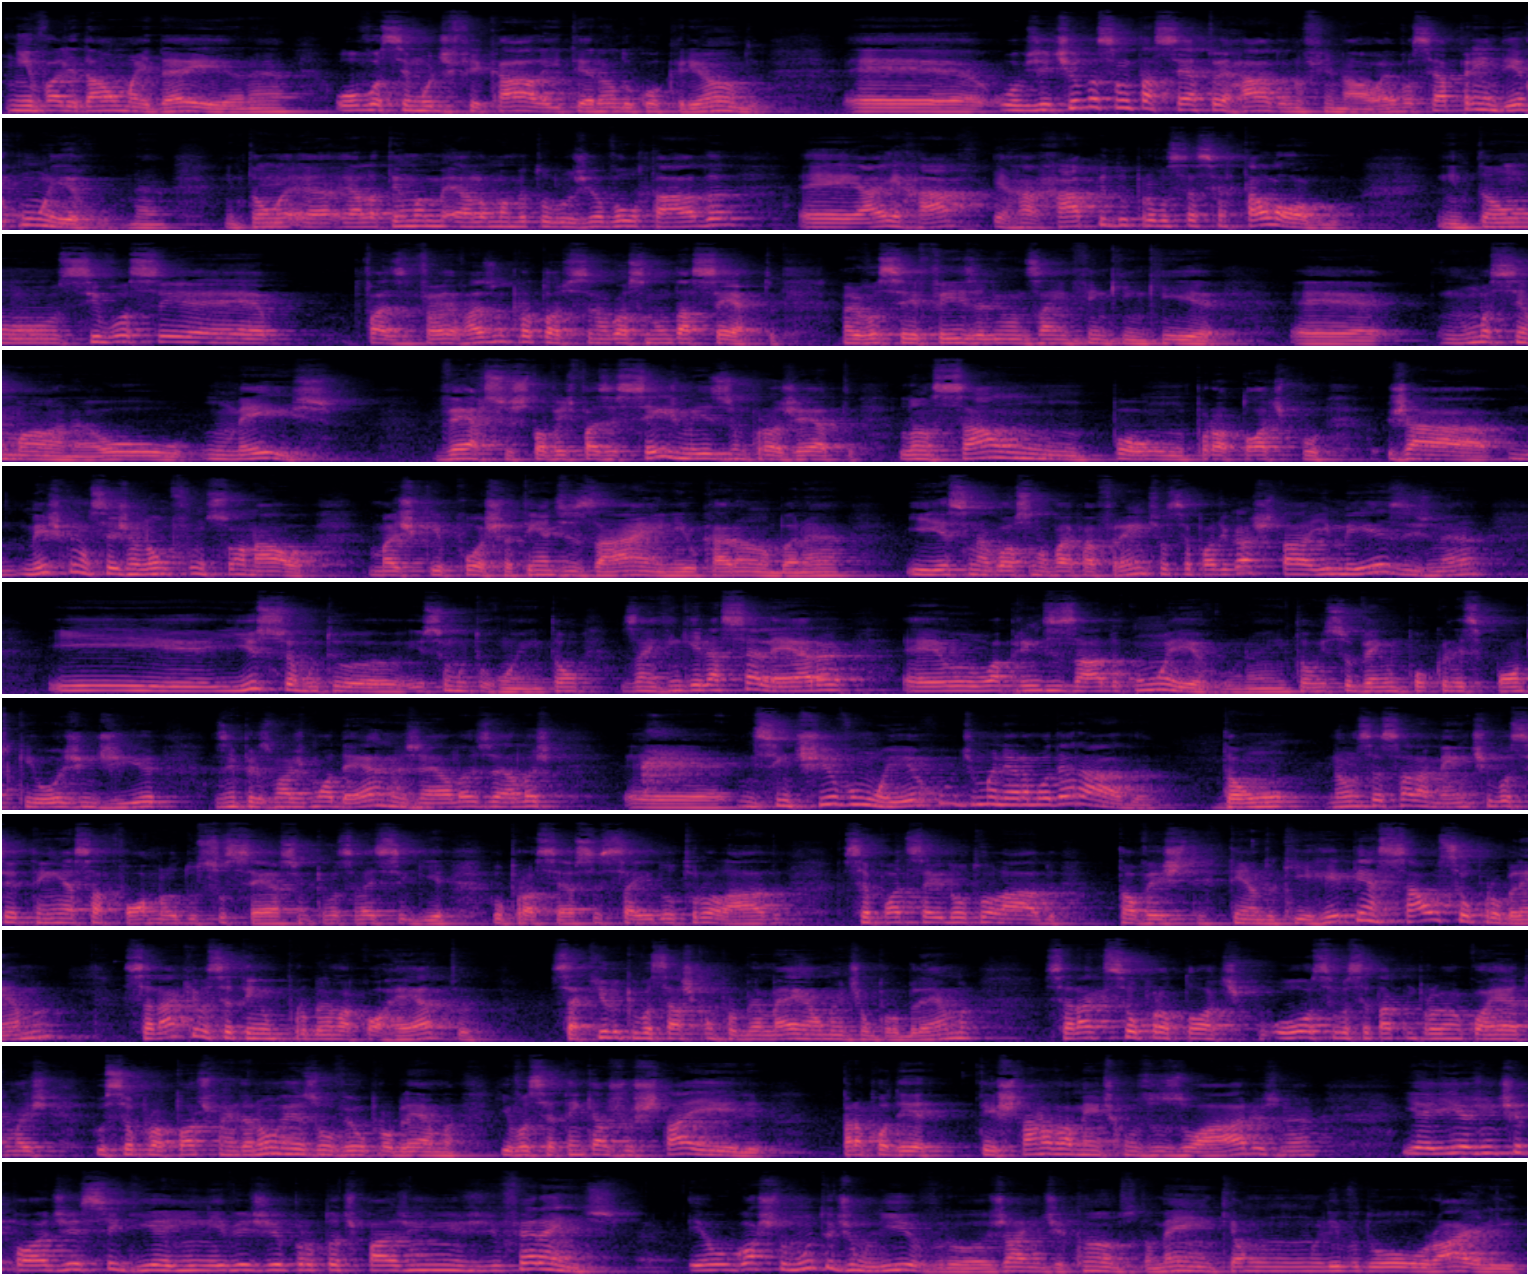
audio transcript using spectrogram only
em validar uma ideia, né, ou você modificá-la iterando, co-criando, é, o objetivo é você não estar tá certo ou errado no final, é você aprender com o erro. Né? Então, é, ela tem uma, ela é uma metodologia voltada é, a errar, errar rápido para você acertar logo. Então, se você é, faz, faz um protótipo, esse negócio não dá certo, mas você fez ali um design thinking que é, em uma semana ou um mês versus talvez fazer seis meses um projeto, lançar um, um protótipo já, mesmo que não seja não funcional, mas que, poxa, tenha design e o caramba, né? E esse negócio não vai para frente, você pode gastar aí meses, né? E isso é muito, isso é muito ruim. Então, o design thinking ele acelera é, o aprendizado com o erro. Né? Então, isso vem um pouco nesse ponto que hoje em dia as empresas mais modernas, né, elas, elas é, incentivam o erro de maneira moderada. Então, não necessariamente você tem essa fórmula do sucesso em que você vai seguir o processo e sair do outro lado. Você pode sair do outro lado, talvez tendo que repensar o seu problema. Será que você tem um problema correto? Se aquilo que você acha que é um problema é realmente um problema? Será que seu protótipo, ou se você está com o problema correto, mas o seu protótipo ainda não resolveu o problema e você tem que ajustar ele para poder testar novamente com os usuários, né? E aí a gente pode seguir aí em níveis de prototipagens diferentes. Eu gosto muito de um livro, já indicando também, que é um livro do O'Reilly,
